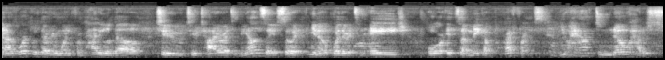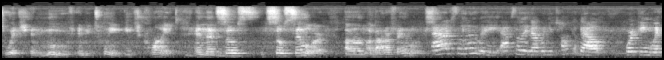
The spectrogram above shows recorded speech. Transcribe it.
know, I've worked with everyone from Patti LaBelle to to Tyra to Beyonce. So it, you know, whether it's an age or it's a makeup preference, you have to know how to switch and move in between each client, and that's so so similar um, about our families. Absolutely, absolutely. Now, when you talk about working with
